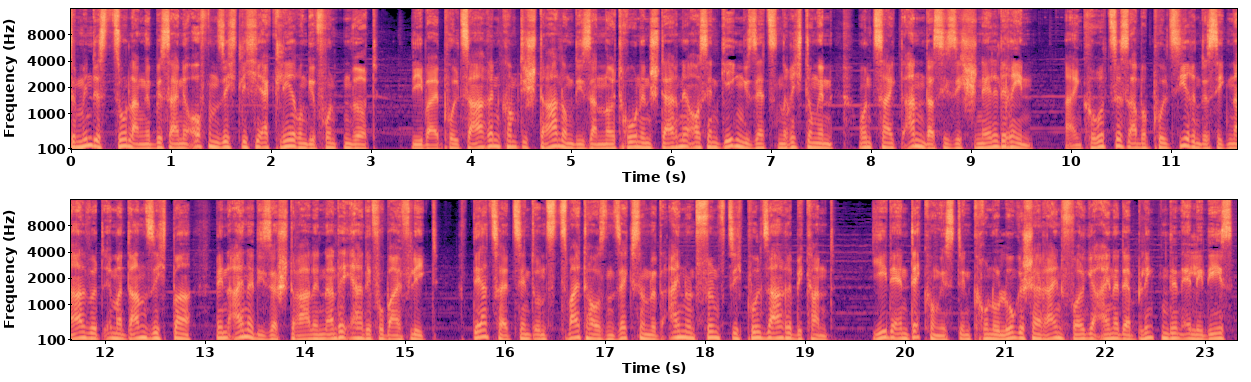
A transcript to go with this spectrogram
Zumindest so lange, bis eine offensichtliche Erklärung gefunden wird. Wie bei Pulsaren kommt die Strahlung dieser Neutronensterne aus entgegengesetzten Richtungen und zeigt an, dass sie sich schnell drehen. Ein kurzes, aber pulsierendes Signal wird immer dann sichtbar, wenn einer dieser Strahlen an der Erde vorbeifliegt. Derzeit sind uns 2651 Pulsare bekannt. Jede Entdeckung ist in chronologischer Reihenfolge einer der blinkenden LEDs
